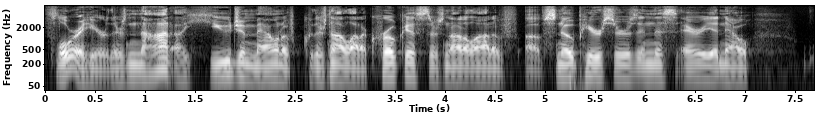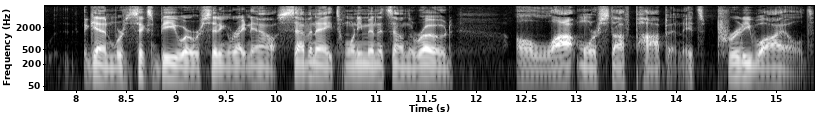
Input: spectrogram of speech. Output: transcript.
flora here there's not a huge amount of there's not a lot of crocus there's not a lot of of snow piercers in this area now again we're 6b where we're sitting right now 7a 20 minutes down the road a lot more stuff popping it's pretty wild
